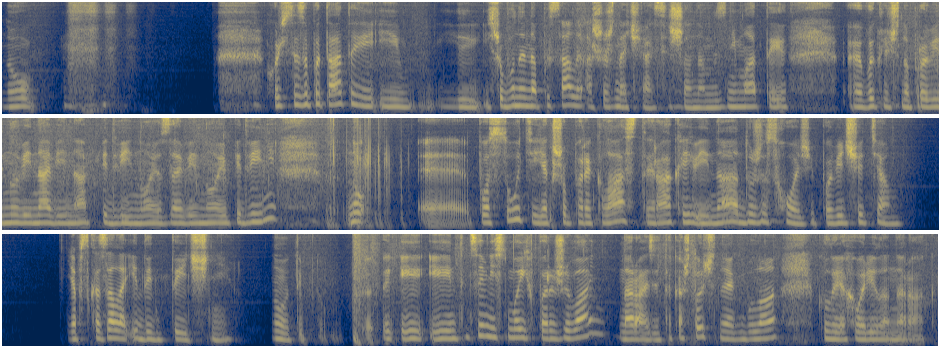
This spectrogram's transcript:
Ну, хочеться запитати, і, і, і щоб вони написали, а що ж на часі, що нам знімати е, виключно про війну, війна, війна під війною, за війною, під війні. Ну, по суті, якщо перекласти, рак і війна дуже схожі по відчуттям. Я б сказала, ідентичні. Ну, типу, е, і, і інтенсивність моїх переживань наразі така ж точна, як була, коли я хворіла на рак.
